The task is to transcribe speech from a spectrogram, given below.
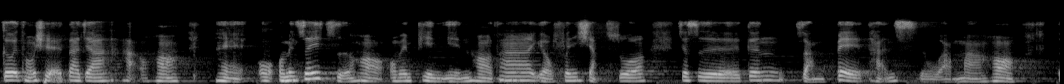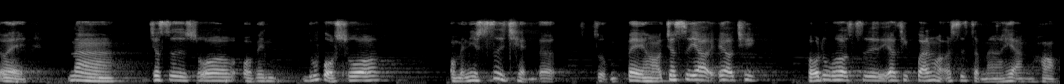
各位同学，大家好哈！嘿，我我们这一组哈，我们品莹哈，他有分享说，就是跟长辈谈死亡嘛哈。对，那就是说，我们如果说我们的事前的准备哈，就是要要去投入或是要去关怀是怎么样哈？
